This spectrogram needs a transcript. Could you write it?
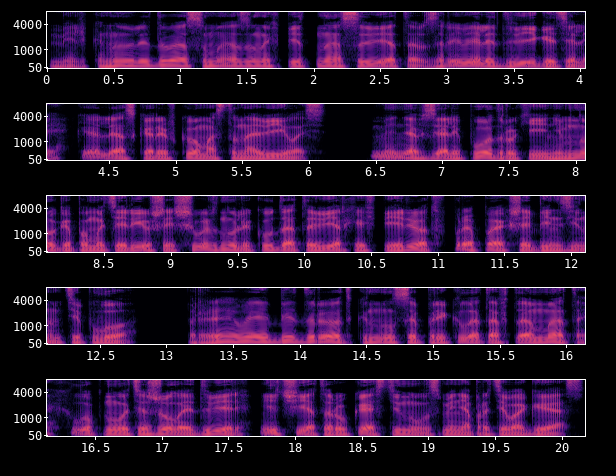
Мелькнули два смазанных пятна света, взревели двигатели, коляска рывком остановилась. Меня взяли под руки и, немного поматерившись, швырнули куда-то вверх и вперед в пропахшее бензином тепло. Правое бедро ткнулся приклад автомата, хлопнула тяжелая дверь, и чья-то рука стянула с меня противогаз.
